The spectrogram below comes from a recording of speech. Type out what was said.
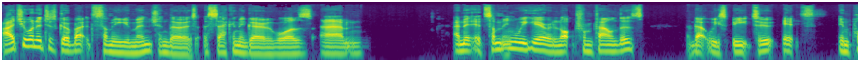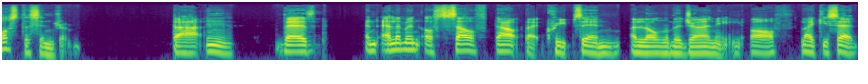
I actually want to just go back to something you mentioned though a second ago was, um, and it, it's something we hear a lot from founders that we speak to. It's imposter syndrome. That mm. there's an element of self doubt that creeps in along the journey of, like you said,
